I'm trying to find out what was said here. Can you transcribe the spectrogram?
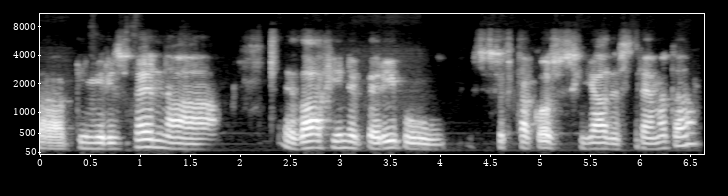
τα πλημμυρισμένα εδάφη είναι περίπου στις 700.000 στρέμματα.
